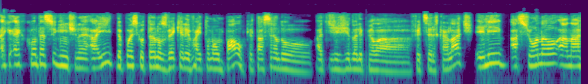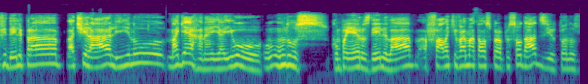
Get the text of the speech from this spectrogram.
É que, é que acontece o seguinte, né? Aí, depois que o Thanos vê que ele vai tomar um pau, que ele tá sendo atingido ali pela feiticeira escarlate, ele aciona a nave dele pra atirar ali no, na guerra, né? E aí o, um dos companheiros dele lá fala que vai matar os próprios soldados e o Thanos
